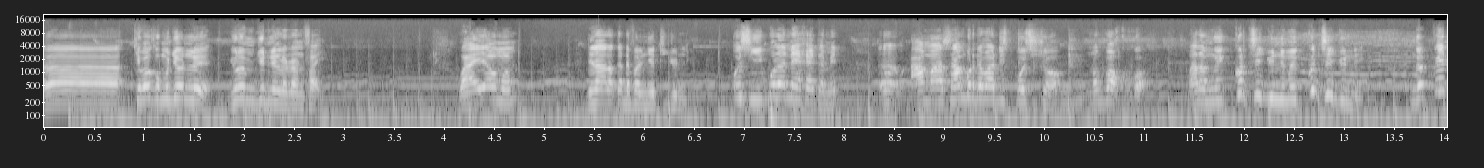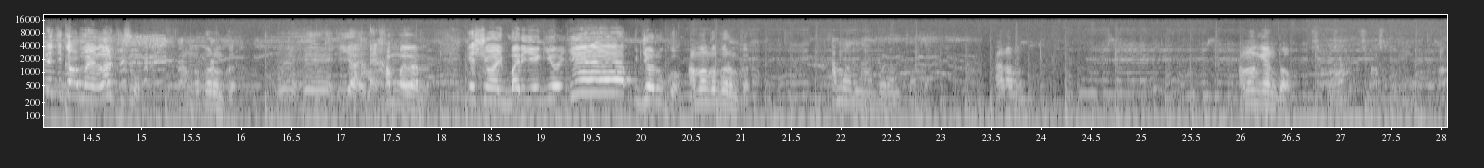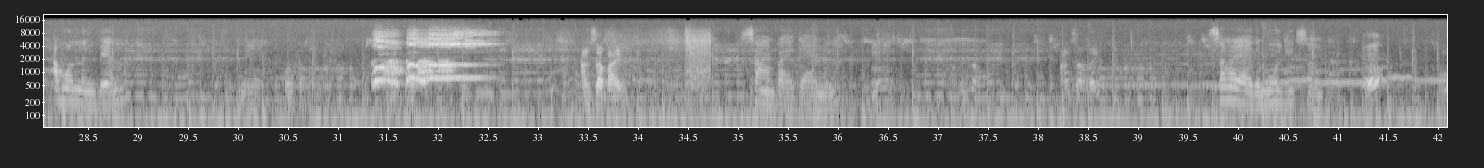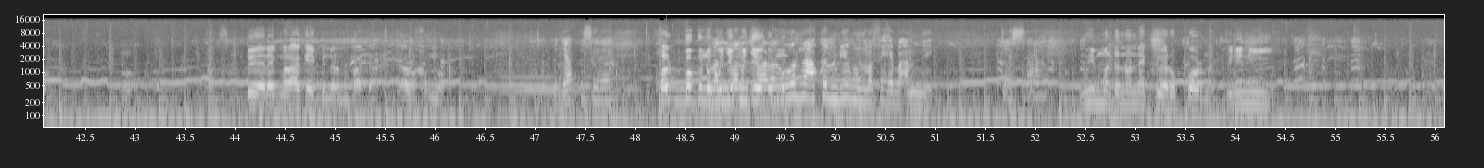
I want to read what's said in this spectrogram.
euh, ci ma ko mujjoon luye juróom junni la doon fay waaye yow moom dinaa la ko defal ñetti junni aussi bu la neexee tamit euh, à ma chambre de ma disposition nu bokk ko maanaam ngay kot si junni may kot si junni nga péete ci kaw may lal ci suuf am nga borom kër yaay ay xam nga lan la question yu bari yeeg yooyu yëpp jaru ko amoon nga borom kër amoon naa borom kër de. anam amoon ngeen doom waaw. amoon nañ benn mais boobu dañ an sa baay sama baay gaañu na an sa ndey sama yaay de moo jiit sama papa bee rek malaaka yi bindal mu bàkkaar yàlla xam na ko papa jàpp si rek xol bi bëgg na ko man jëmm man jéego xoolal mu wër naa koñ bi yëpp mun ma fexe ba am néeg ca saa muy ma danoo nekk weeru koor nag fi ne nii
